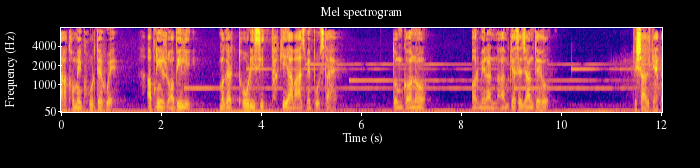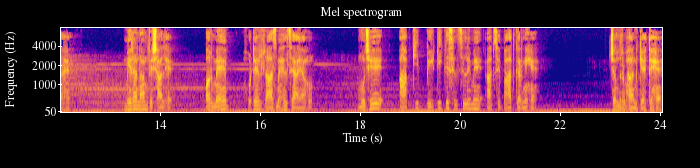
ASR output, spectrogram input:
आँखों में घूरते हुए अपनी रौबीली मगर थोड़ी सी थकी आवाज़ में पूछता है, तुम कौन हो और मेरा नाम कैसे जानते हो? विशाल कहता है, मेरा नाम विशाल है और मैं होटल राजमहल से आया हूँ। मुझे आपकी बेटी के सिलसिले में आपसे बात करनी है। चंद्रभान कहते हैं,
